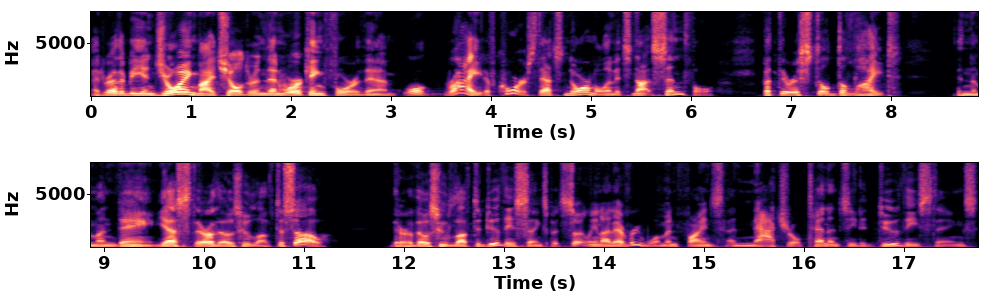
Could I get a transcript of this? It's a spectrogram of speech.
I'd rather be enjoying my children than working for them. Well, right, of course, that's normal and it's not sinful. But there is still delight in the mundane. Yes, there are those who love to sew. There are those who love to do these things, but certainly not every woman finds a natural tendency to do these things,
